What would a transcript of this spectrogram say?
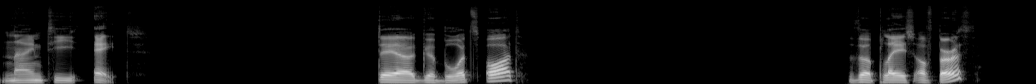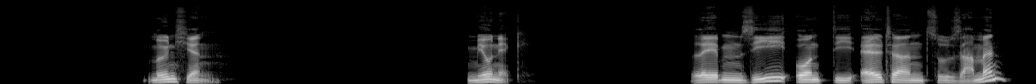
ninety eight. Der Geburtsort? The place of birth? München. Munich. Leben Sie und die Eltern zusammen?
